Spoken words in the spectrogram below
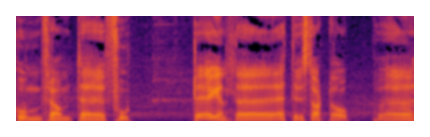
kom fram til fort egentlig etter vi starta opp. Eh,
